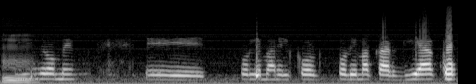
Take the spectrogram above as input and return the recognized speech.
Mm. Síndrome, eh, problemas del problema cardíaco,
